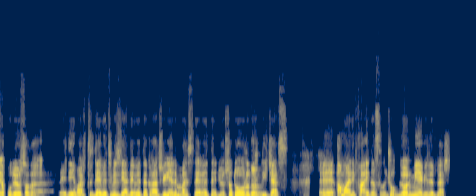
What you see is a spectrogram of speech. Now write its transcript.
yapılıyorsa da ne diyeyim artık devletimiz yani devlete karşı gelinmez. Devlet ne diyorsa doğrudur Tabii. diyeceğiz. E, ama hani faydasını çok görmeyebilirler.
